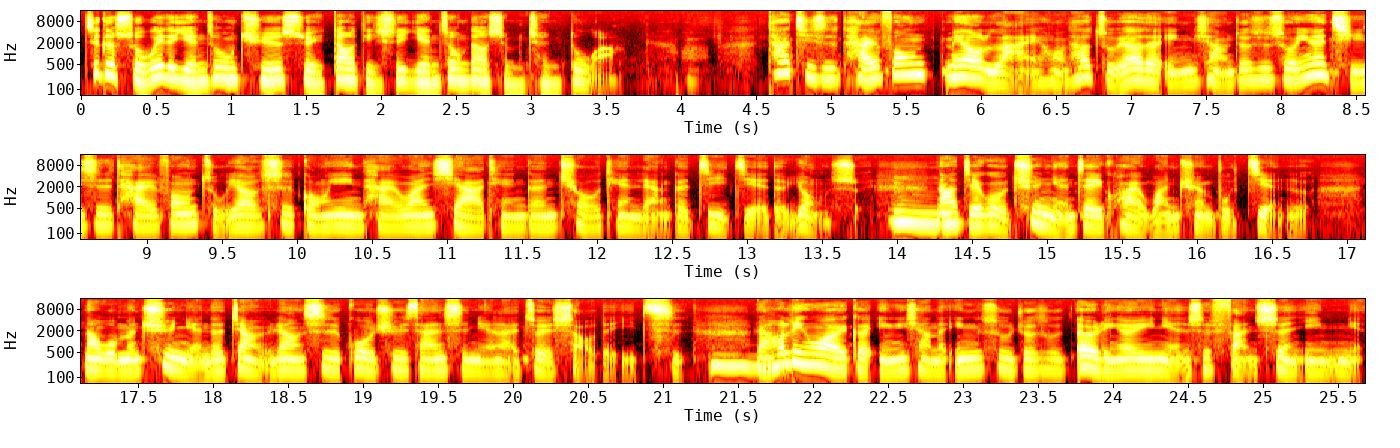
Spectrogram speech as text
这个所谓的严重缺水到底是严重到什么程度啊？它其实台风没有来哈，它主要的影响就是说，因为其实台风主要是供应台湾夏天跟秋天两个季节的用水，嗯，然后结果去年这一块完全不见了。那我们去年的降雨量是过去三十年来最少的一次，嗯，然后另外一个影响的因素就是二零二一年是反圣阴年，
